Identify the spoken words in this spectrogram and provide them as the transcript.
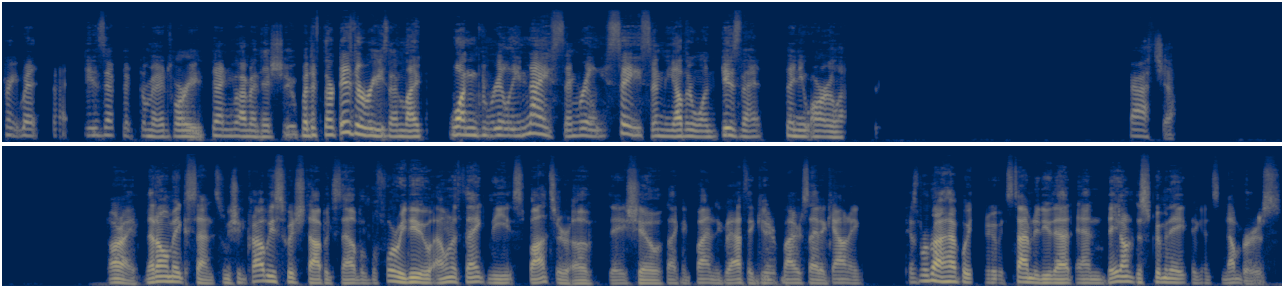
treatment that isn't discriminatory, then you have an issue. But if there is a reason, like one's really nice and really safe and the other one isn't, then you are allowed. Gotcha. All right, that all makes sense. We should probably switch topics now, but before we do, I want to thank the sponsor of today's show. If I can find the graphic here, Fireside Accounting, because we're about halfway through. It's time to do that, and they don't discriminate against numbers.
